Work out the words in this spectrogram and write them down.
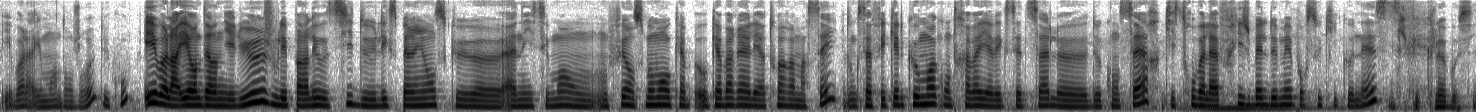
et voilà et moins dangereux du coup. Et voilà et en dernier lieu, je voulais parler aussi de l'expérience que euh, Anaïs et moi on, on fait en ce moment au, au cabaret aléatoire à Marseille. Donc ça fait quelques mois qu'on travaille avec cette salle euh, de concert qui se trouve à la Friche Belle de Mai pour ceux qui connaissent Qui fait club aussi.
